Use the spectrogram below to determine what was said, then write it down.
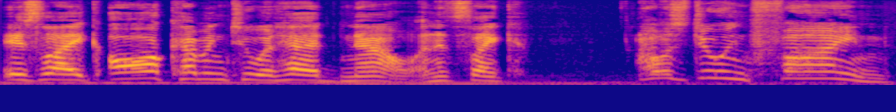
is like all coming to a head now and it's like I was doing fine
